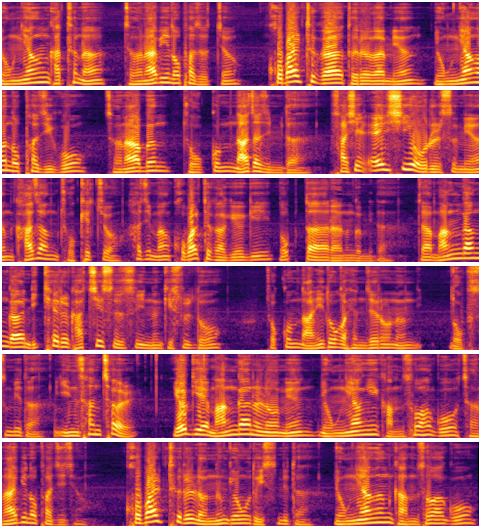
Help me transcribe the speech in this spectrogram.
용량은 같으나 전압이 높아졌죠. 코발트가 들어가면 용량은 높아지고 전압은 조금 낮아집니다. 사실 LCO를 쓰면 가장 좋겠죠. 하지만 코발트 가격이 높다라는 겁니다. 자, 망간과 니켈을 같이 쓸 수 있는 기술도 조금 난이도가 현재로는 높습니다. 인산철, 여기에 망간을 넣으면 용량이 감소하고 전압이 높아지죠. 코발트를 넣는 경우도 있습니다. 용량은 감소하고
